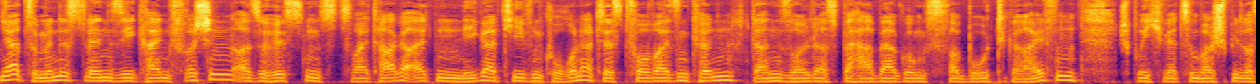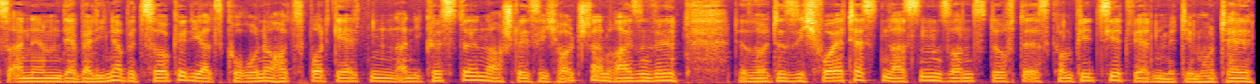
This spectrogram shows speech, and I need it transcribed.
Ja, zumindest wenn Sie keinen frischen, also höchstens zwei Tage alten negativen Corona-Test vorweisen können, dann soll das Beherbergungsverbot greifen. Sprich, wer zum Beispiel aus einem der Berliner Bezirke, die als Corona-Hotspot gelten, an die Küste nach Schleswig-Holstein reisen will, der sollte sich vorher testen lassen, sonst dürfte es kompliziert werden mit dem Hotel.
